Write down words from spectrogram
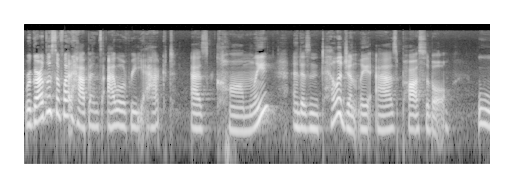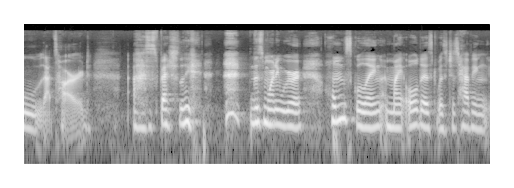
regardless of what happens, I will react as calmly and as intelligently as possible. Ooh, that's hard. Especially this morning, we were homeschooling. And my oldest was just having,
